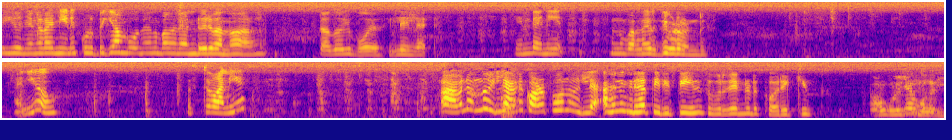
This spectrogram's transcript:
അയ്യോ ഞങ്ങളുടെ അനിയനെ കുളിപ്പിക്കാൻ പോകുന്നതെന്ന് പറഞ്ഞ രണ്ടുപേര് വന്നതാണ്. അതൊരു പോയോ? ഇല്ല ഇല്ല. എന്റെ അനിയൻ എന്ന് പറഞ്ഞ ഒരുത്തി ഇവിടെ ഉണ്ട്. അനിയോ? മിസ്റ്റർ അനിയൻ? അവനൊന്നും ഇല്ല അവന് കുഴപ്പമൊന്നും ഇല്ല. അവൻ തിരുത്തി സൂര്യനോട് കുരയ്ക്കും. അവൻ കുളിക്കാൻ പോന്നടി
